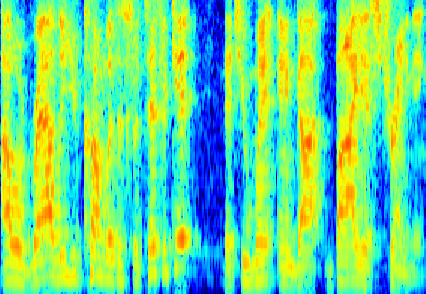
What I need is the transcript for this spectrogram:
I would rather you come with a certificate that you went and got bias training,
